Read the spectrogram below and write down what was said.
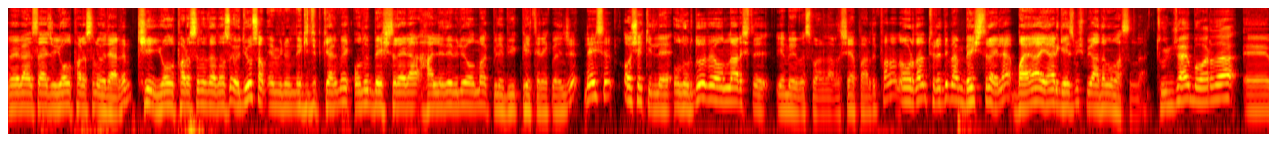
ve ben sadece yol parasını öderdim. Ki yol parasını da nasıl ödüyorsam Eminönü'ne gidip gelmek onu 5 lirayla halledebiliyor olmak bile büyük bir yetenek bence. Neyse o şekilde olurdu ve onlar işte yemeğimi ısmarlardı şey yapardık falan. Oradan türedi ben 5 lirayla bayağı yer gezmiş bir adamım aslında. Tuncay bu arada e,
